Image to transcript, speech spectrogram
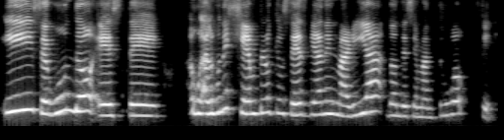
Y segundo, este, algún ejemplo que ustedes vean en María donde se mantuvo fiel.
